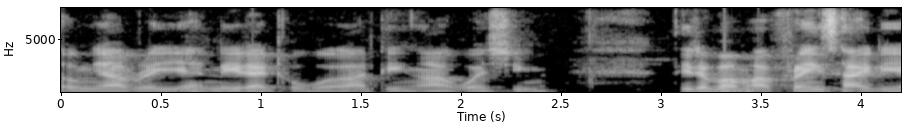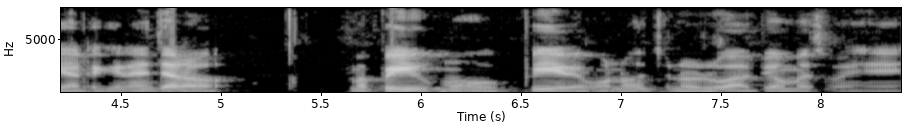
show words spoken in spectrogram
တုံညာ break ရဲ့နေ့တိုင်းထိုးပွဲကဒီ9ခွဲရှိမယ်ဒီတစ်ပတ်မှာ frame side တွေကတကယ်တမ်းကျတော့မပေးဘူးမဟုတ်ပေးရတယ်ဗောနော်ကျွန်တော်တို့ကပြောမယ်ဆိုရင်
